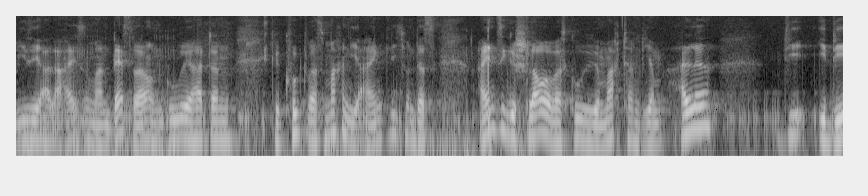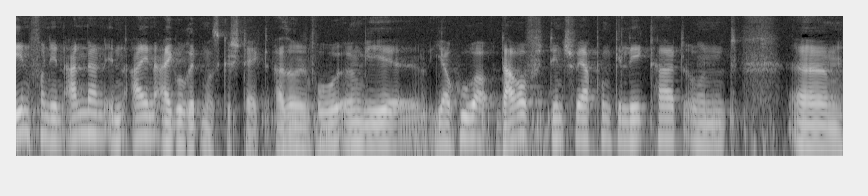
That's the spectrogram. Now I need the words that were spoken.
wie sie alle heißen, waren besser und Google hat dann geguckt, was machen die eigentlich und das einzige Schlaue, was Google gemacht haben, die haben alle die Ideen von den anderen in einen Algorithmus gesteckt. Also wo irgendwie Yahoo darauf den Schwerpunkt gelegt hat und ähm,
